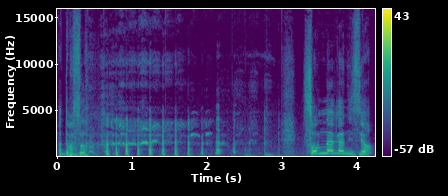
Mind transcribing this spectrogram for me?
合ってます？そんな感じですよ。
